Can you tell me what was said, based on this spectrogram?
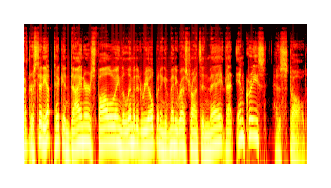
After a steady uptick in diners following the limited reopening of many restaurants in May, that increase has stalled.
